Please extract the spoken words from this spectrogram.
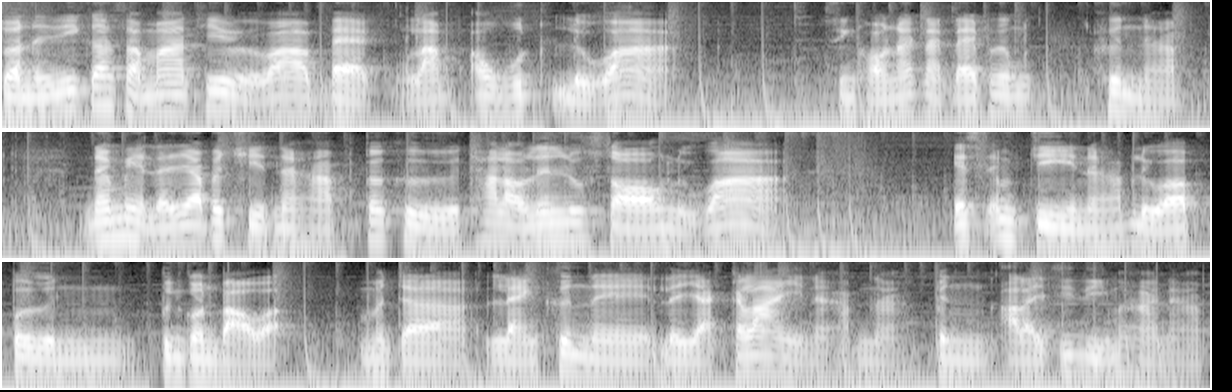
ส่วนอันนี้ก็สามารถที่แบบว่าแบกรับอาวุธหรือว่าสิ่งของหนักๆได้เพิ่มขึ้นนะครับดาเมจระยะประชิดนะครับ ก็คือถ้าเราเล่นลูกซองหรือว่า SMG นะครับ หรือว่าปืนปืนกลเบาอะ่ะ มันจะแรงขึ้นในระยะใกล้นะครับนะ เป็นอะไรที่ดีมากนะครับ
